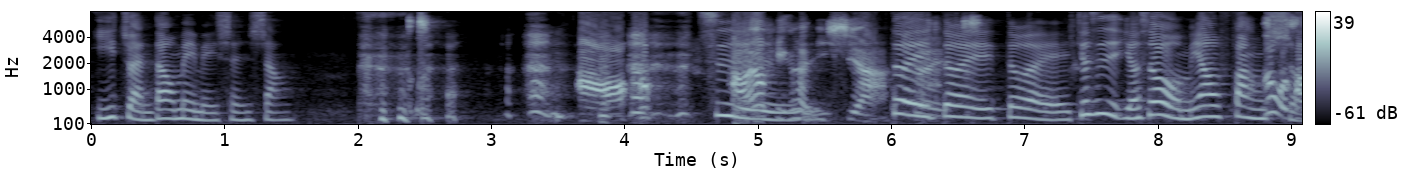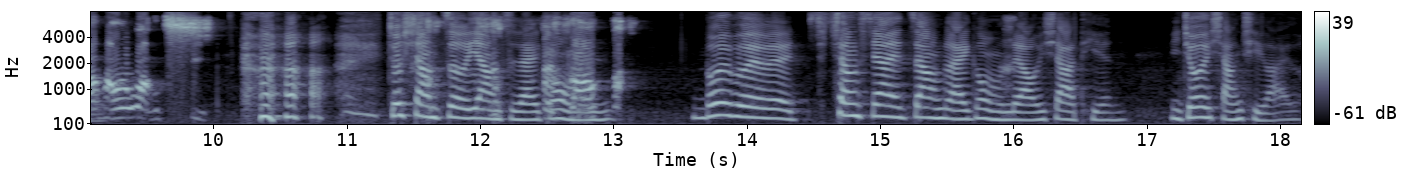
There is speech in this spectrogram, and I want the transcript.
移转到妹妹身上，好，是。好要平衡一下。对对对，就是有时候我们要放手。我常常会忘记，就像这样子来跟我们，不会不会不会，像现在这样来跟我们聊一下天，你就会想起来了。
